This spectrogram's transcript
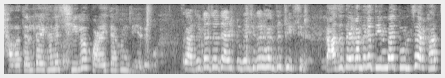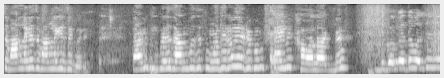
সাদা তেলটা এখানে ছিল কড়াইতে এখন দিয়ে দেবো। কাজুটা যদি আর একটু বেশি করে আনতে ঠিক ছিল কাজে তো এখান থেকে তিন ভাই তুলছে আর খাচ্ছে ভালো লেগেছে ভালো লেগেছে করে। তা আমি কি করে জানব যে তোমাদেরও এরকম টাইমে খাওয়া লাগবে? দীপঙ্কর তো বলছে যে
